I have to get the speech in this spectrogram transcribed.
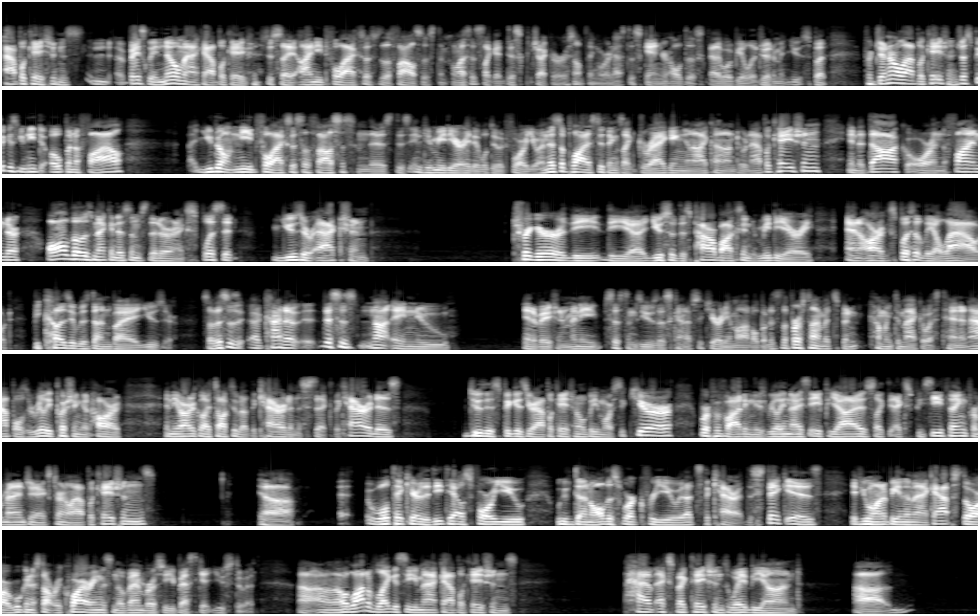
applications, basically no Mac applications, to say I need full access to the file system, unless it's like a disk checker or something where it has to scan your whole disk. That would be a legitimate use. But for general applications, just because you need to open a file, you don't need full access to the file system. There's this intermediary that will do it for you. And this applies to things like dragging an icon onto an application in the dock or in the Finder. All those mechanisms that are an explicit user action trigger the the uh, use of this PowerBox intermediary and are explicitly allowed because it was done by a user. So this is a kind of this is not a new innovation. Many systems use this kind of security model, but it's the first time it's been coming to Mac OS 10, and Apple's really pushing it hard. In the article, I talked about the carrot and the stick. The carrot is do this because your application will be more secure. We're providing these really nice APIs like the XPC thing for managing external applications. Uh, we'll take care of the details for you. We've done all this work for you. That's the carrot. The stick is if you want to be in the Mac App Store, we're going to start requiring this in November, so you best get used to it. Uh, I don't know. A lot of legacy Mac applications have expectations way beyond uh,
